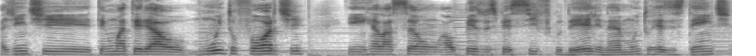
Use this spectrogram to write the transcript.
A gente tem um material muito forte em relação ao peso específico dele, né? Muito resistente.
